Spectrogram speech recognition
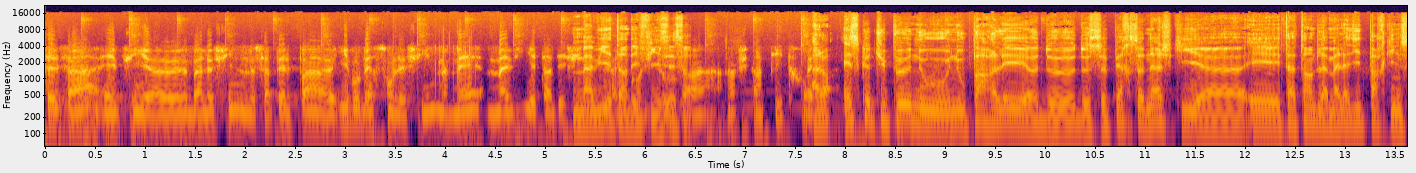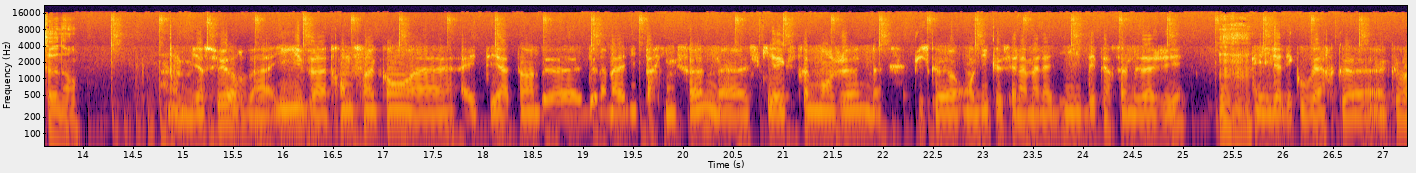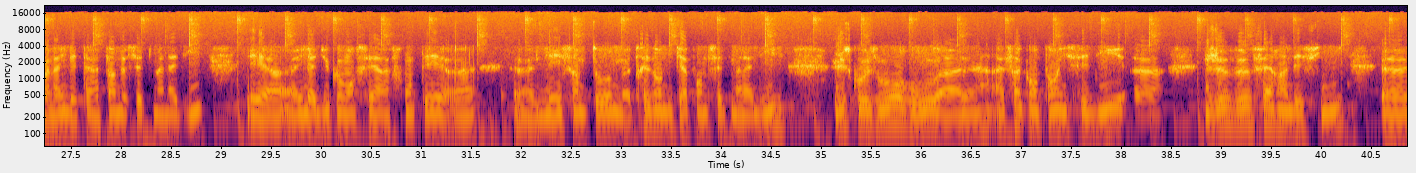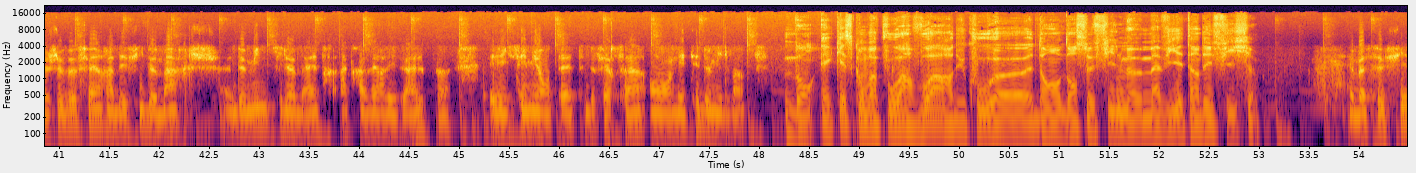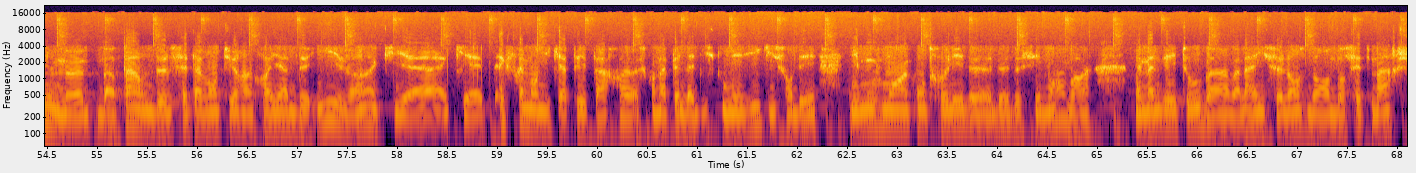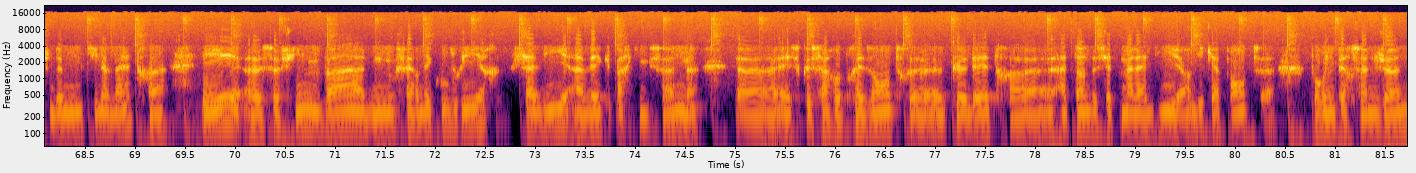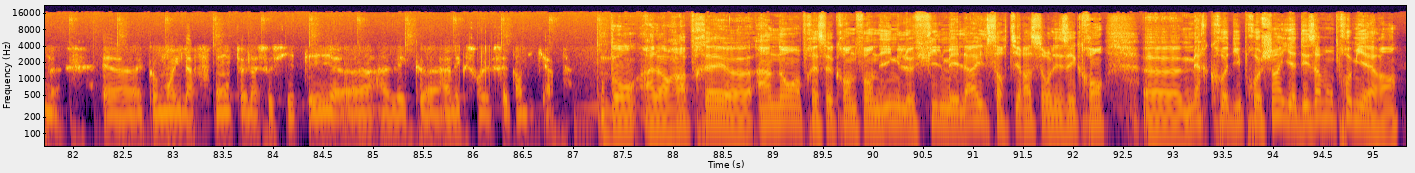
C'est ça. Et puis euh, bah, le film ne s'appelle pas euh, Yves Auberson le film, mais Ma vie est un défi. Ma vie est un défi, c'est ça. Un, un- titre. ouais. Alors, est-ce que tu peux nous, nous parler euh, de, de ce personnage qui euh, est atteint de la maladie de Parkinson hein? Bien sûr, bah, Yves, à 35 ans, a, a été atteint de, de la maladie de Parkinson, euh, ce qui est extrêmement jeune, puisqu'on dit que c'est la maladie des personnes âgées. Mhm. Et il a découvert que, que voilà, il était atteint de cette maladie et euh, il a dû commencer à affronter euh, euh, les symptômes très handicapants de cette maladie jusqu'au jour où, euh, à 50 ans, il s'est dit euh, je veux faire un défi, euh, je veux faire un défi de marche de 1000 km à travers les Alpes et il s'est mis en tête de faire ça en été 2020. Bon, et qu'est-ce qu'on va pouvoir voir du coup euh, dans, dans ce film Ma vie est un défi? Eh ben, ce film euh, bah, parle de cette aventure incroyable de Yves, hein, qui, est- qui est extrêmement handicapé par euh, ce qu'on appelle la dyskinésie, qui sont des, des mouvements incontrôlés de, de, de ses membres. Mais malgré tout, ben, voilà, il se lance dans, dans cette marche de 1000 km et euh, ce film va nous faire découvrir sa vie avec Parkinson. Euh, Est-ce que ça représente euh, que d'être euh, atteint de cette maladie handicapante euh, pour une personne jeune? Euh, comment il affronte la société euh, avec, euh, avec son- cet handicap. Bon, alors après euh, un an après ce crowdfunding, le film est là, il sortira sur les écrans mercredi prochain. Il y a des avant-premières. Hein.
